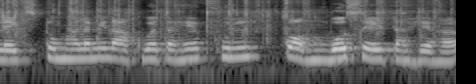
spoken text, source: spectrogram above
नेक्स्ट तुम्हाला मी दाखवत आहे फुल कॉम्बो सेट आहे हा.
